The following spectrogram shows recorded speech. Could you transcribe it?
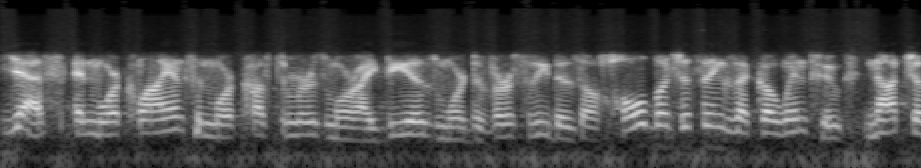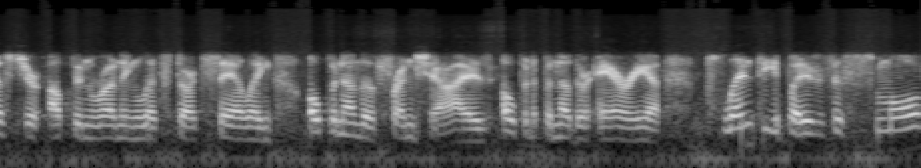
yes, and more clients and more customers, more ideas, more diversity. There's a whole bunch of things that go into not just your up and running, let's start sailing, open another franchise, open up another area. Plenty, but it's the small,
